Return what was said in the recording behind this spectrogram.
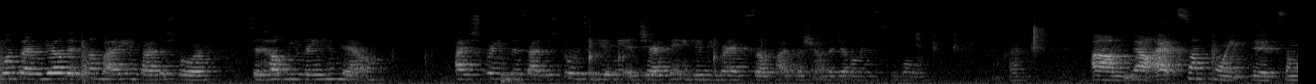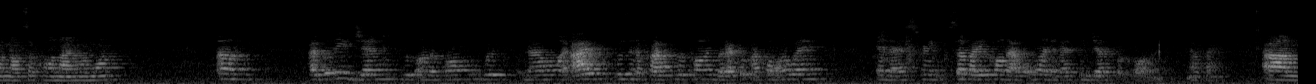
once I yelled at somebody inside the store to help me lay him down, I screamed inside the store to get me a jacket and give me rags to apply pressure on the gentleman's wounds. Okay. Um, now, at some point, did someone also call nine-one-one? Um, I believe Jen was on the phone with 911. I was in the process of calling, but I put my phone away and I screamed, somebody call 911 and I seen Jennifer. Um,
